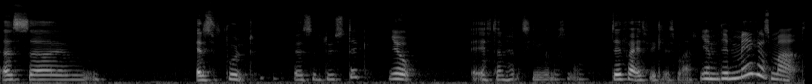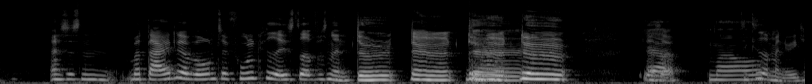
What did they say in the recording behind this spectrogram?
Og så øhm, er det så fuldt altså lyst, ikke? Jo. Efter en halv time eller sådan noget. Det er faktisk virkelig smart. Jamen, det er mega smart. Altså sådan, hvor dejligt at vågne til fuglekvider, i stedet for sådan en dø, dø, dø, dø. Ja. Altså, Wow. det gider man jo ikke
